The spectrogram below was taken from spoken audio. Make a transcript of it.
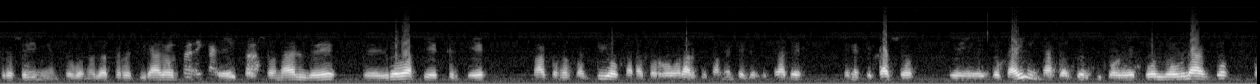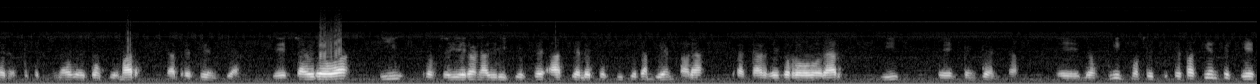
procedimiento. Bueno, ya se retiraron el personal de, drogas, que es el que va con los activos para corroborar justamente que se trate, en este caso, de cocaína, cualquier tipo de polvo blanco, bueno, se terminó de confirmar la presencia de esta droga y procedieron a dirigirse hacia el sitio también para tratar de corroborar si eh, se encuentran eh, los mismos pacientes que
